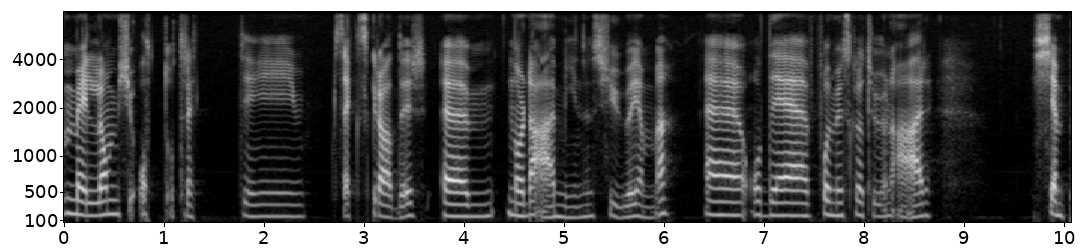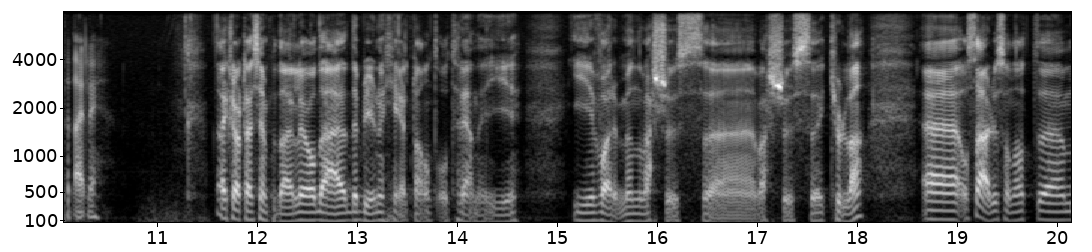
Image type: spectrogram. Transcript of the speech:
mellom 28 og 36 grader ehm, når det er minus 20 hjemme. Eh, og det for muskulaturen er kjempedeilig. Det er klart det er kjempedeilig, og det, er, det blir noe helt annet å trene i, i varmen versus, eh, versus kulda. Eh, og så er det jo sånn at um,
